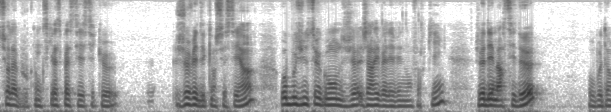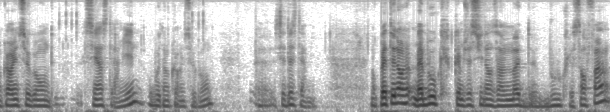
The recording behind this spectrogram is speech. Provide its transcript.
sur la boucle. Donc ce qui va se passer, c'est que je vais déclencher C1. Au bout d'une seconde, j'arrive à l'événement forking. Je démarre C2. Au bout d'encore une seconde, C1 se termine. Au bout d'encore une seconde, euh, C2 se termine. Donc maintenant, ma boucle, comme je suis dans un mode de boucle sans fin,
